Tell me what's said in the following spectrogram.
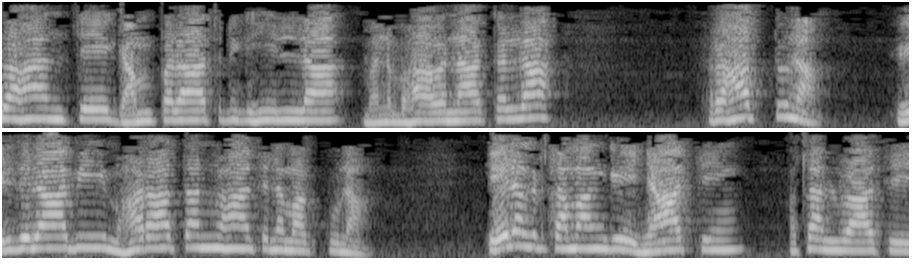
වහන්සේ ගම්පලාතට ගිහිල්ලා මන භාවනා කළා රහත් වුණා. විරිදලාභී මහරහතන් වහන්සේ නමක් වුණා. ඊළඟට තමන්ගේ ඥාතීන් අසල්වාසී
